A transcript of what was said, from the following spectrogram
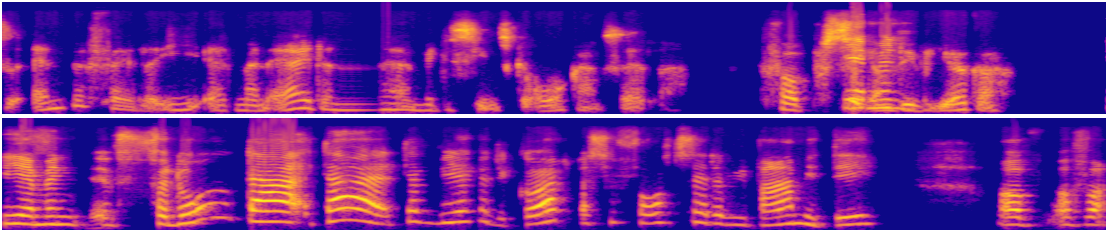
tid anbefaler I, at man er i den her medicinske overgangsalder? for at se, jamen, om det virker? Jamen, øh, for nogen, der, der, der virker det godt, og så fortsætter vi bare med det. Og, og for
